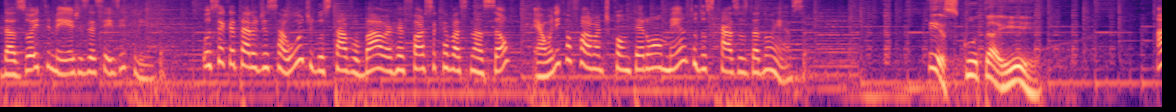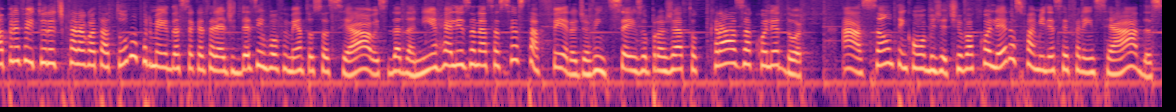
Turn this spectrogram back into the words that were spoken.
das 8h30 às 16h30. O secretário de Saúde, Gustavo Bauer, reforça que a vacinação é a única forma de conter o aumento dos casos da doença. Escuta aí. A Prefeitura de Caraguatatuba, por meio da Secretaria de Desenvolvimento Social e Cidadania, realiza nesta sexta-feira, dia 26, o projeto CRAS Acolhedor. A ação tem como objetivo acolher as famílias referenciadas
